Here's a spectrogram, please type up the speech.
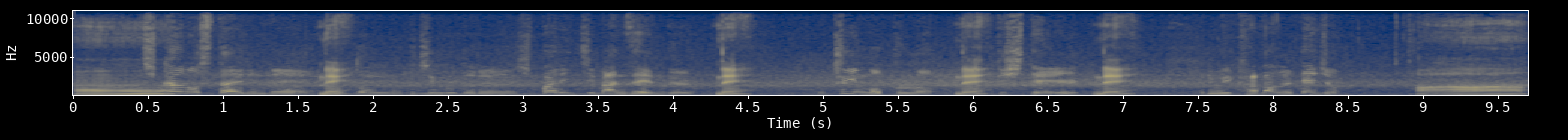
어. 치카노 스타일인데 네. 보통 그 친구들은 18인치 만세 핸들, 네. 트윈 머플러, 네. 피시테일 네. 그리고 이 가방을 떼죠. 아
